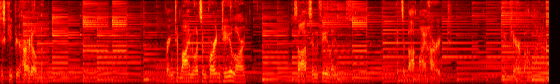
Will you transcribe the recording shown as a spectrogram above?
just keep your heart open. Bring to mind what's important to you, Lord, thoughts and feelings it's about my heart. You care about my heart.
